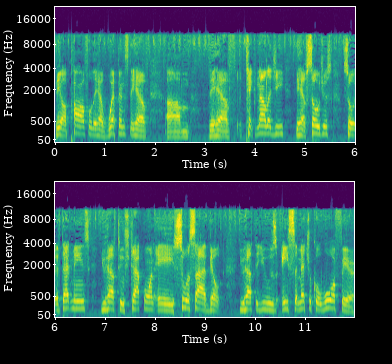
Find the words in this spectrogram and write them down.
they are powerful. They have weapons. They have um, they have technology, they have soldiers. So if that means you have to strap on a suicide belt, you have to use asymmetrical warfare,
